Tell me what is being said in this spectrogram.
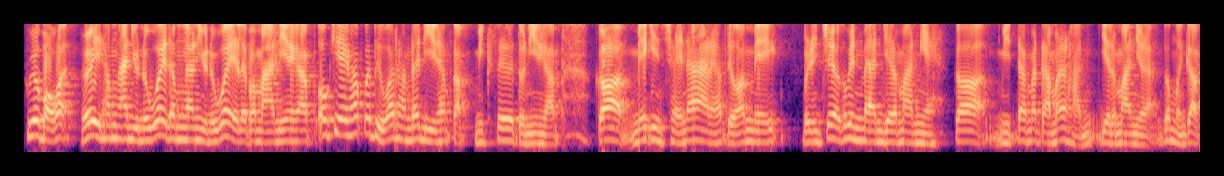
เพื่อบอกว่าเฮ้ยทำงานอยู่นะเว้ยทำงานอยู่นะเว้ยอะไรประมาณนี้นะครับโอเคครับก็ถือว่าทำได้ดีนะครับกับมิกเซอร์ตัวนี้นะครับก็ make in China นะครับแต่ว่า make b r i n g e r เขาเป็นแบรนด์เยอรมันไงก็มีได้มาตามมาตรฐานเยอรมันอยู่แหละก็เหมือนกับ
